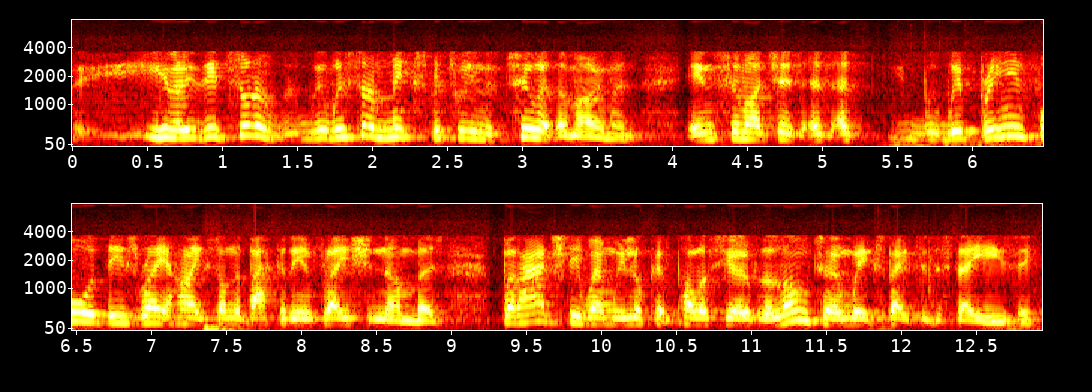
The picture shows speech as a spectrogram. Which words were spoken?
you know, it's sort of we're sort of mixed between the two at the moment. In so much as, as, as we're bringing forward these rate hikes on the back of the inflation numbers, but actually, when we look at policy over the long term, we expect it to stay easy.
